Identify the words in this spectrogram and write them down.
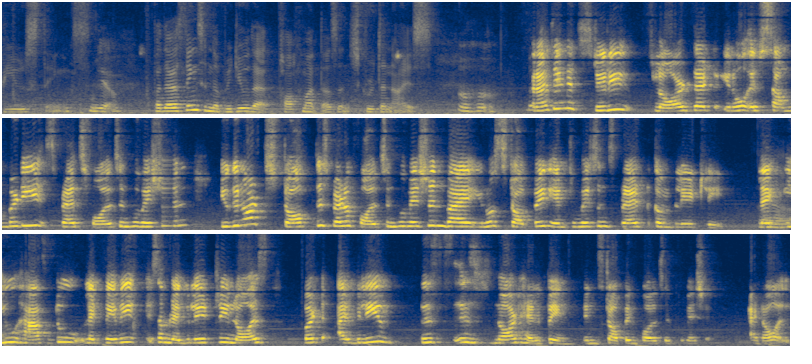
views things. Yeah. But there are things in the video that POFMA doesn't scrutinize. Uh huh. And I think it's really flawed that, you know, if somebody spreads false information, you cannot stop the spread of false information by, you know, stopping information spread completely. Like Yeah. you have to, like maybe some regulatory laws, but I believe this is not helping in stopping false information at all.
